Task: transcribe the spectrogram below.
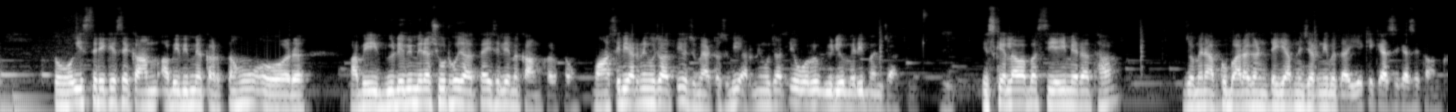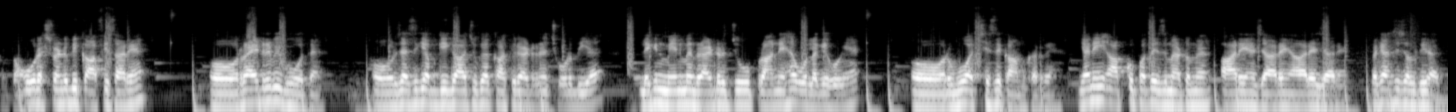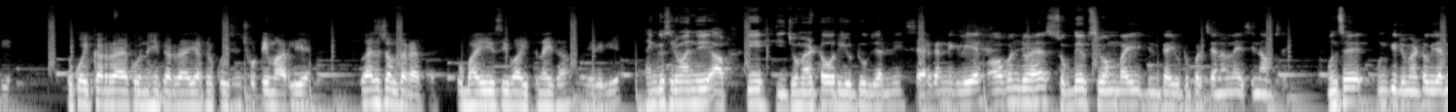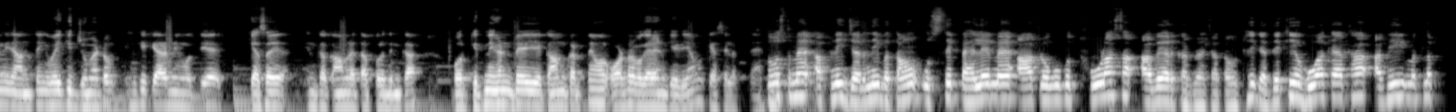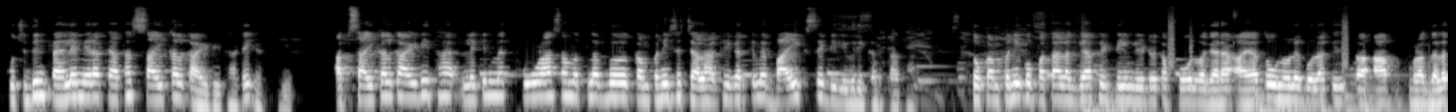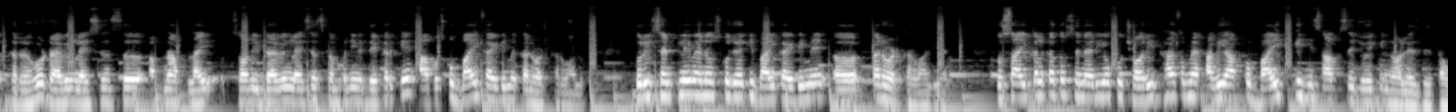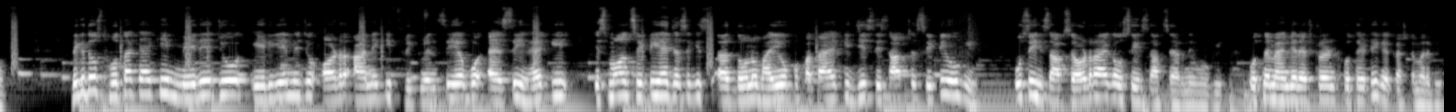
तो इस तरीके से काम अभी भी मैं करता हूँ और अभी वीडियो भी मेरा शूट हो जाता है इसलिए मैं काम करता हूँ। वहाँ से भी अर्निंग हो जाती है जोमेटो से भी अर्निंग हो जाती है और वीडियो मेरी बन जाती है। इसके अलावा बस यही मेरा था, जो मैंने आपको 12 घंटे की अपनी जर्नी बताई है कि कैसे कैसे काम करता हूँ। और रेस्टोरेंट भी काफ़ी सारे हैं और राइडर भी बहुत हैं। और जैसे कि अब गिग आ चुका है, काफ़ी राइडर ने छोड़ दिया है, लेकिन मेन मेन राइडर जो पुराने हैं, वो लगे हुए हैं और वो अच्छे से काम कर रहे हैं। यानी आपको पता है जोमेटो में आ रहे हैं, जा रहे हैं, आ रहे हैं, जा रहे हैं वैकेंसी चलती रहती है? तो कोई कर रहा है, कोई नहीं कर रहा है, या फिर कोई छुट्टी मार ली है तो ऐसे चलता रहता है। तो भाई सिवा इतना ही था मेरे लिए। थैंक यू श्रीमान जी आपकी जोमेटो और यूट्यूब जर्नी शेयर करने के लिए। और अपन जो है सुखदेव शिवम भाई जिनका यूट्यूब पर चैनल है इसी नाम से उनसे उनकी जोमेटो की जर्नी जानते हैं कि भाई कि जोमेटो इनकी क्या अर्निंग होती है कैसा इनका काम रहता है पूरे दिन का और कितने घंटे ये काम करते हैं और ऑर्डर वगैरह इनके एरिया में कैसे लगते हैं। दोस्त मैं अपनी जर्नी बताऊँ उससे पहले मैं आप लोगों को थोड़ा सा अवेयर करना चाहता हूँ ठीक है? देखिए हुआ क्या था अभी मतलब कुछ दिन पहले मेरा क्या था साइकिल का आईडी था ठीक है? जी। अब साइकिल का आईडी था, लेकिन मैं थोड़ा सा मतलब कंपनी से चलाकी करके मैं बाइक से डिलीवरी करता था। तो कंपनी को पता लग गया, फिर टीम लीडर का फ़ोन वगैरह आया तो उन्होंने बोला कि आप थोड़ा गलत कर रहे हो, ड्राइविंग लाइसेंस अपना apply, sorry, driving licence company में दे करके आप उसको बाइक आईडी में कन्वर्ट करवा लो। तो रिसेंटली मैंने उसको जो है कि बाइक आईडी में कन्वर्ट करवा लिया। तो साइकिल का तो सिनेरियो कुछ और ही था तो मैं अभी आपको बाइक के हिसाब से जो है कि नॉलेज देता हूँ। देखिए दोस्त, होता क्या है कि मेरे जो एरिया में जो ऑर्डर आने की फ्रीक्वेंसी है, वो ऐसी है कि स्मॉल सिटी है, जैसे कि दोनों भाइयों को पता है कि जिस हिसाब से सिटी होगी, उसी हिसाब से ऑर्डर आएगा, उसी हिसाब से अर्निंग होगी। उतने महँगे रेस्टोरेंट होते हैं, ठीक है कस्टमर भी।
